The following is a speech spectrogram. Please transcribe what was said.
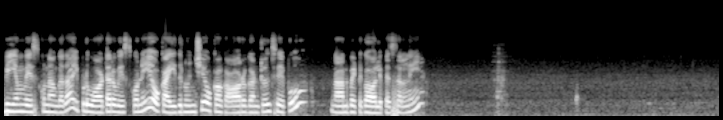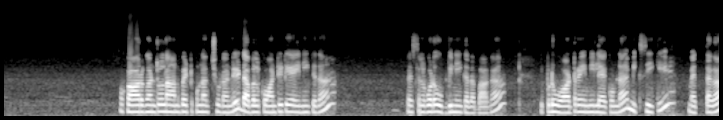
బియ్యం వేసుకున్నాం కదా ఇప్పుడు వాటర్ వేసుకొని ఒక ఐదు నుంచి ఒక ఆరు గంటల సేపు నానబెట్టుకోవాలి పెసల్ని. ఒక ఆరు గంటలు నానబెట్టుకున్నాక చూడండి డబల్ క్వాంటిటీ అయినాయి కదా. పెసలు కూడా ఉబ్బినాయి కదా బాగా. ఇప్పుడు వాటర్ ఏమీ లేకుండా మిక్సీకి మెత్తగా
